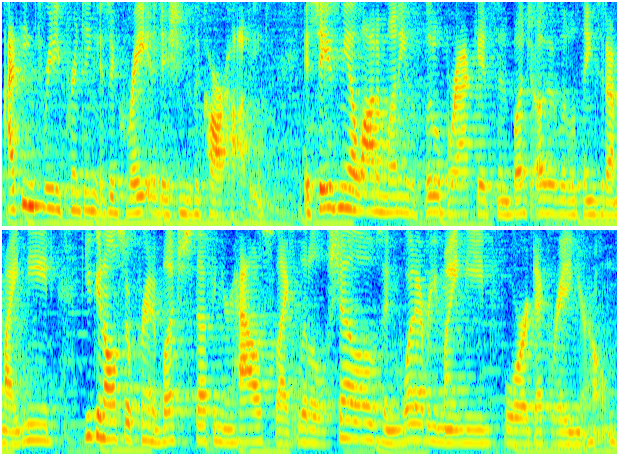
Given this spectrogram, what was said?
I think 3D printing is a great addition to the car hobby. It saves me a lot of money with little brackets and a bunch of other little things that I might need. You can also print a bunch of stuff in your house like little shelves and whatever you might need for decorating your home.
